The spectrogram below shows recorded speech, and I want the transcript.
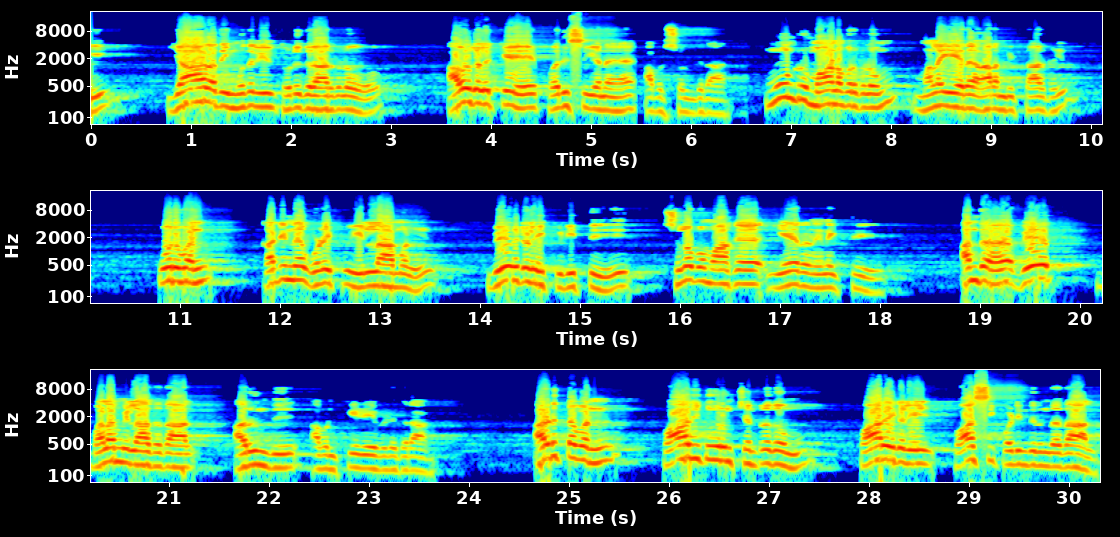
யார் அதை முதலில் தொடுகிறார்களோ அவர்களுக்கே பரிசு என அவர் சொல்கிறார். மூன்று மாணவர்களும் மலையேற ஆரம்பித்தார்கள். ஒருவன் கடின உழைப்பு இல்லாமல் வேர்களை பிடித்து சுலபமாக ஏற நினைத்து அந்த வேர் பலமில்லாததால் அருந்து அவன் கீழே விடுகிறான் அடுத்தவன் பாதி தூரம் சென்றதும் பாறைகளில் பாசி படிந்திருந்ததால்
